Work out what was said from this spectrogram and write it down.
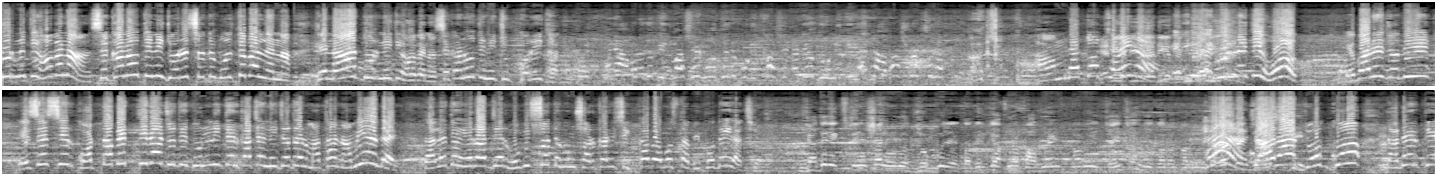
দুর্নীতি হবে না সেখানেও তিনি জোরের সাথে বলতে পারলেন না যে না আর দুর্নীতি হবে না। সেখানেও তিনি চুপ করেই থাকলেন। আমরা তো চাই না দুর্নীতি হোক। এবারে যদি এসএসসির কর্তা ব্যক্তিরা যদি দুর্নীতির কাছে নিজেদের মাথা নামিয়ে দেয় তাহলে তো এ রাজ্যের ভবিষ্যৎ এবং সরকারি শিক্ষা ব্যবস্থা বিপদেই আছে। যাদের এক্সটেনশন হলো যোগ্য তাদেরকে আপনারা পার্মানেন্ট ভাবে চাইছেন যে তারা হ্যাঁ যারা যোগ্য তাদেরকে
